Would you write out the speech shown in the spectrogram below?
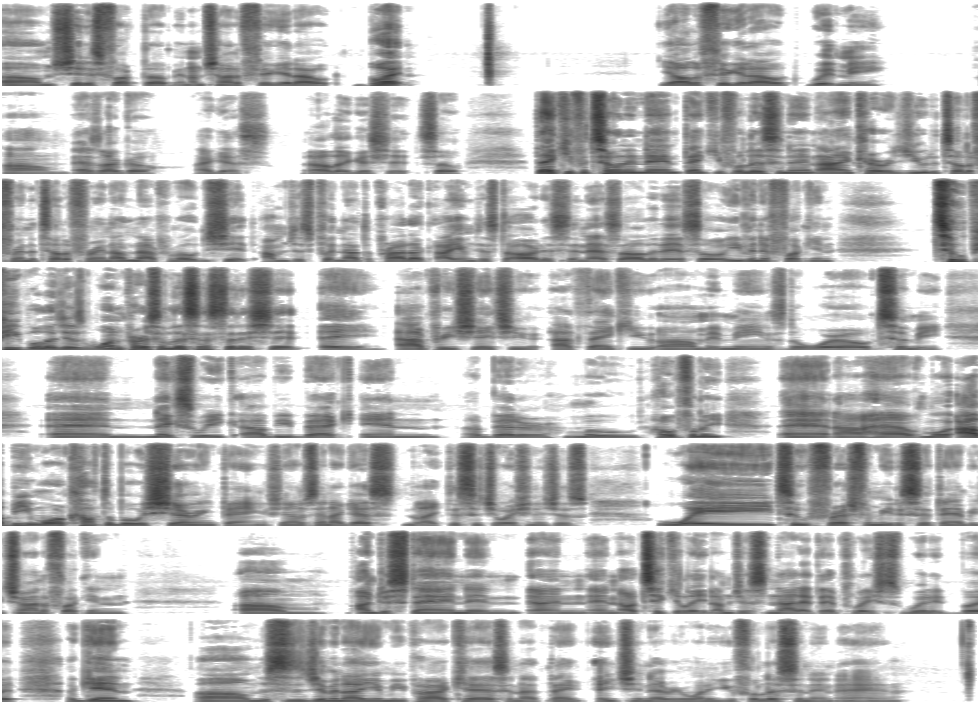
Um, shit is fucked up, and I'm trying to figure it out. But y'all have figured out with me um, as I go, I guess. All that good shit. So thank you for tuning in. Thank you for listening. I encourage you to tell a friend to tell a friend. I'm not promoting shit. I'm just putting out the product. I am just the artist and that's all it is. So even if fucking two people or just one person listens to this shit, hey, I appreciate you. I thank you. Um, it means the world to me. And next week I'll be back in a better mood, hopefully and I'll have more I'll be more comfortable with sharing things. You know what I'm saying? I guess like this situation is just way too fresh for me to sit there and be trying to fucking um understand and and and articulate. I'm just not at that place with it. But again, um this is a Gemini in Me podcast and I thank each and every one of you for listening and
